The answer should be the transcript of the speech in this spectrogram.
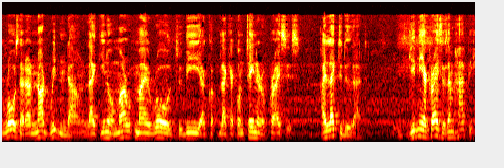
roles that are not written down. Like, you know, my, my role to be a, like a container of crisis. I like to do that. Give me a crisis, I'm happy.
